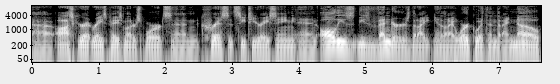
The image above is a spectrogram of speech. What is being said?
uh, Oscar at Race Pace Motorsports and Chris at CT Racing and all these these vendors that I you know that I work with and that I know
